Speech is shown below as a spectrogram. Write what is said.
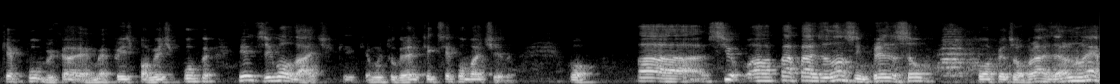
que é pública, é, é principalmente pública, e a desigualdade, que, que, é muito grande, tem que ser combatida. Bom, a, se, a, a, as nossas empresas são, como a Petrobras, ela não é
